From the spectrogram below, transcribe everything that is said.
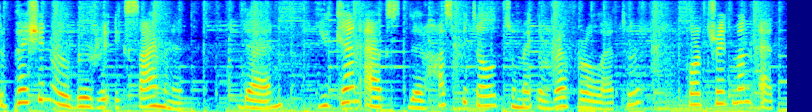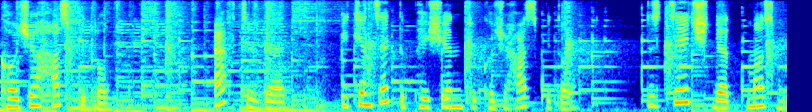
The patient will be re examined. Then, you can ask the hospital to make a referral letter for treatment at Koja Hospital. After that, you can take the patient to Koja Hospital. The stage that must be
